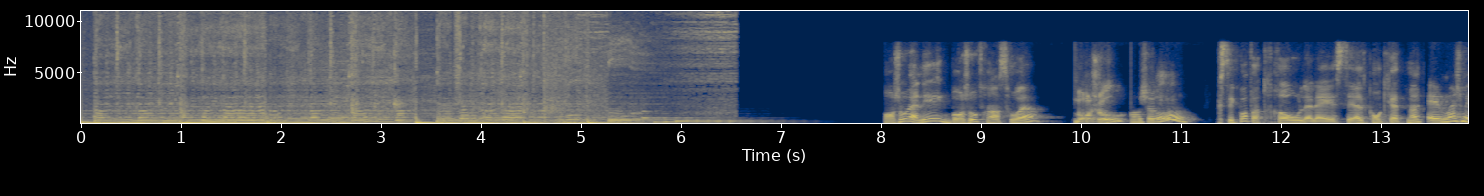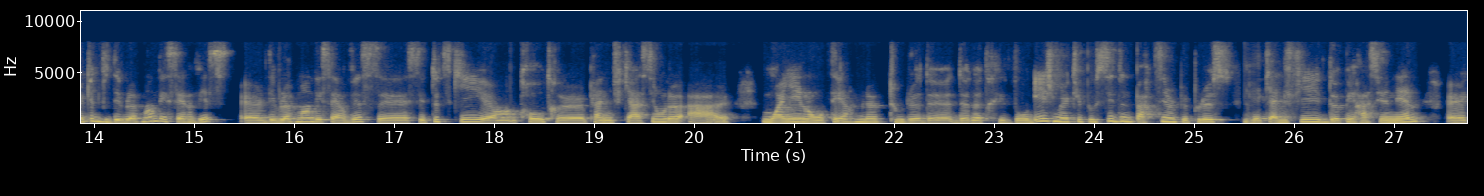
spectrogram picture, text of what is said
Bonjour Annick, bonjour François. Bonjour. Bonjour. C'est quoi votre rôle à la STL concrètement? Euh, moi, je m'occupe du développement des services. Euh, le développement des services, euh, c'est tout ce qui est, entre autres, planification là, à moyen long terme, là, tout là, de, de, notre réseau. Et je m'occupe aussi d'une partie un peu plus qualifiée d'opérationnel,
